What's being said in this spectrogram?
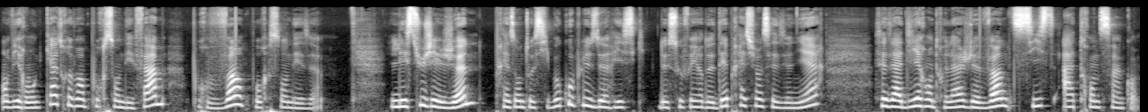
environ 80% des femmes pour 20% des hommes. Les sujets jeunes présentent aussi beaucoup plus de risques de souffrir de dépression saisonnière, c'est-à-dire entre l'âge de 26 à 35 ans.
